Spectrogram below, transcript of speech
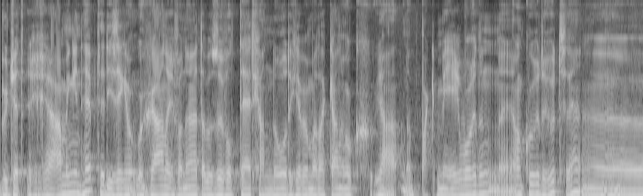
budgetramingen hebt. Hè, die zeggen we gaan ervan uit dat we zoveel tijd gaan nodig hebben, maar dat kan ook ja, een pak meer worden eh, aan cours de route. Hè. Eh,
